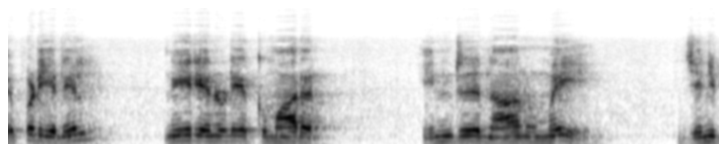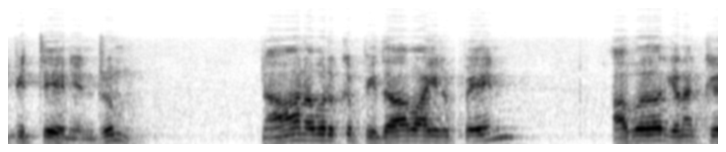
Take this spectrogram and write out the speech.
எப்படியெனில் நீர் என்னுடைய குமாரன் இன்று நான் உம்மை ஜெனிப்பித்தேன் என்றும் நான் அவருக்கு பிதாவாயிருப்பேன் அவர் எனக்கு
